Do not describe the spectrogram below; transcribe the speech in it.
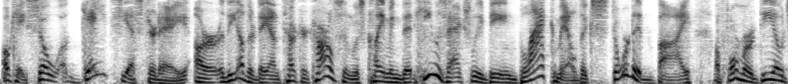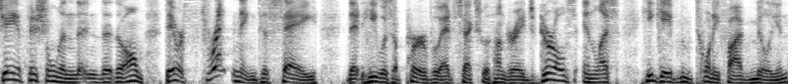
Okay, so Gaetz yesterday, or the other day on Tucker Carlson, was claiming that he was actually being blackmailed, extorted by a former DOJ official, and, and all. They were threatening to say that he was a perv who had sex with underage girls unless he gave them $25 million.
